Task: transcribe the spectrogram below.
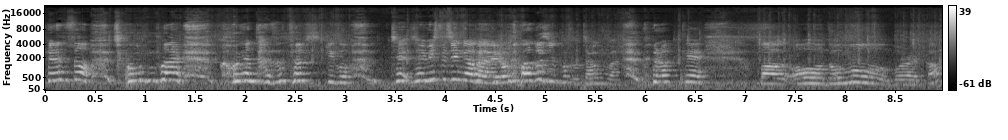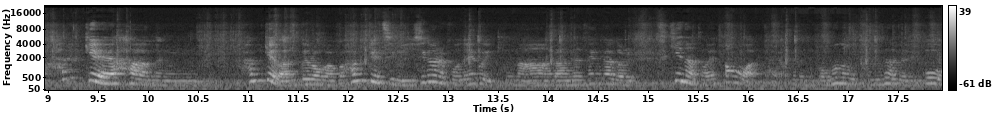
그래서 정말 공연 다 중단시키고 재, 재밌으신가 봐요. 이런 거 하고 싶어서 정말 그렇게 막 어, 너무 뭐랄까 함께 하는 함께 만들어가고 함께 지금 이 시간을 보내고 있구나라는 생각을 특히나 더 했던 것 같아요. 그래서 너무너무 감사드리고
